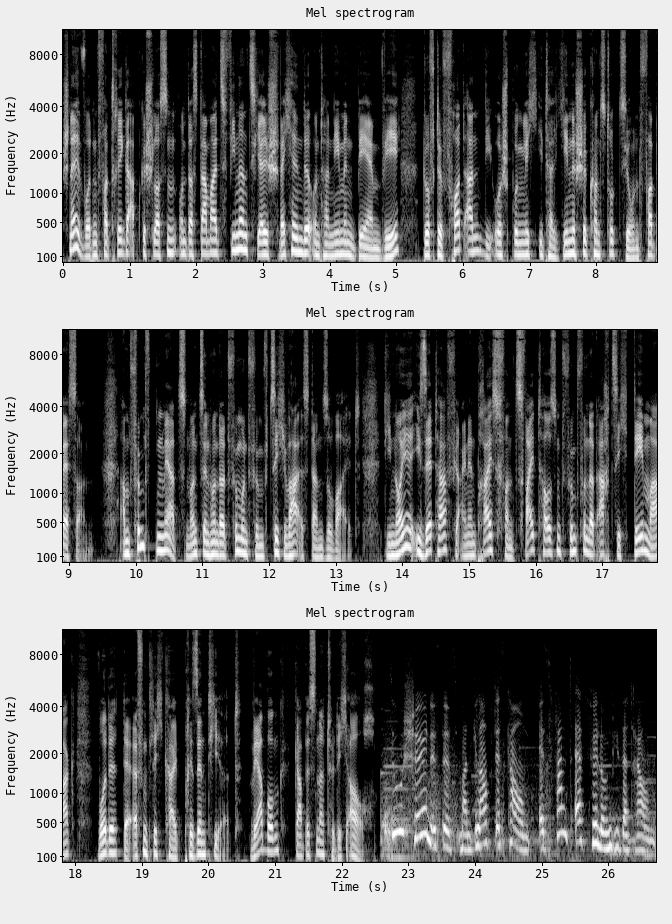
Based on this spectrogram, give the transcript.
Schnell wurden Verträge abgeschlossen und das damals finanziell schwächelnde Unternehmen BMW durfte fortan die ursprünglich italienische Konstruktion verbessern. Am 5. März 1955 war es dann soweit. Die neue Isetta für einen Preis von 2580 D-Mark wurde der Öffentlichkeit präsentiert. Werbung gab es natürlich auch. Zu schön ist es, man glaubt es kaum. Es fand Erfüllung dieser Traum.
